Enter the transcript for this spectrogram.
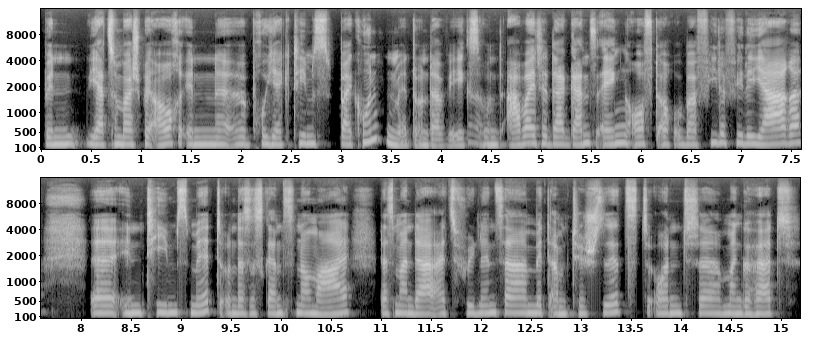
bin ja zum Beispiel auch in äh, Projektteams bei Kunden mit unterwegs ja. und arbeite da ganz eng, oft auch über viele, viele Jahre äh, in Teams mit. Und das ist ganz normal, dass man da als Freelancer mit am Tisch sitzt und äh, man gehört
